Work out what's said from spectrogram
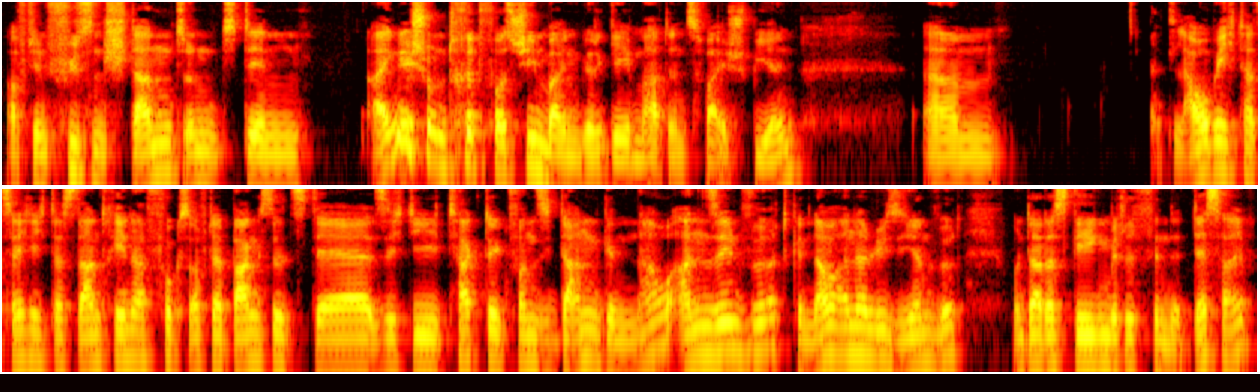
auf den Füßen stand und den eigentlich schon einen Tritt vors Schienbein gegeben hat in zwei Spielen. Ähm, glaube ich tatsächlich, dass da ein Trainer Fuchs auf der Bank sitzt, der sich die Taktik von Sidan genau ansehen wird, genau analysieren wird und da das Gegenmittel findet. Deshalb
